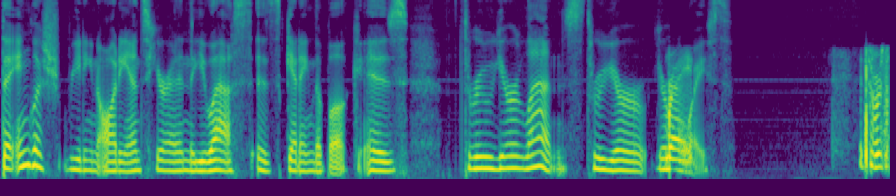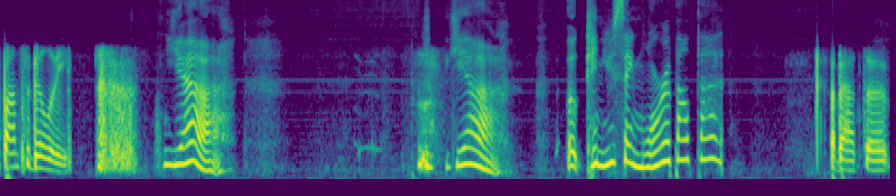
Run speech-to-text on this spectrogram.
the English reading audience here in the U.S. is getting the book is through your lens, through your your right. voice. It's a responsibility. yeah. Yeah. Uh, can you say more about that? About the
